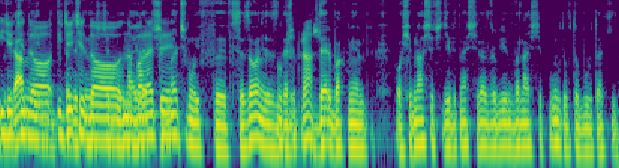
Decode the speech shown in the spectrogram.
idziecie Gramy do, idziecie do, na balety. mecz mój w, w sezonie. Z O, der, derbach miałem 18 czy 19 lat, zrobiłem 12 punktów. To był taki...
